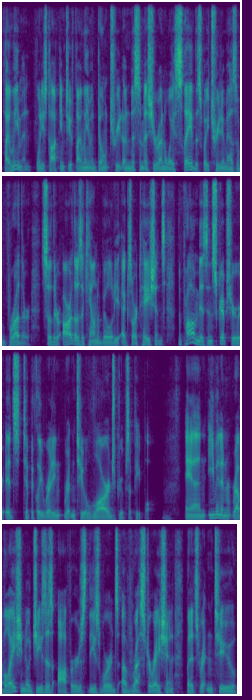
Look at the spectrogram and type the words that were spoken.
Philemon, when he's talking to Philemon, don't treat Onesimus, your runaway slave, this way. Treat him as a brother. So there are those accountability exhortations. The problem is in Scripture, it's typically written, written to large groups of people. And even in Revelation, you know, Jesus offers these words of restoration, but it's written to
